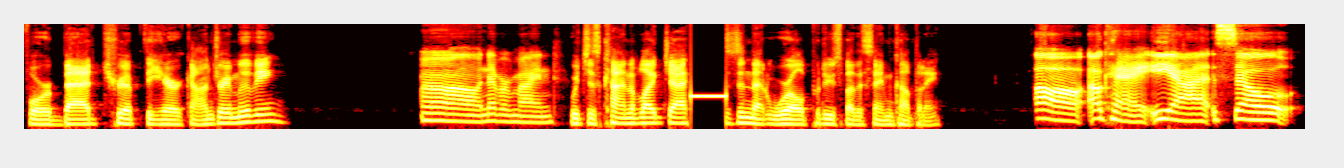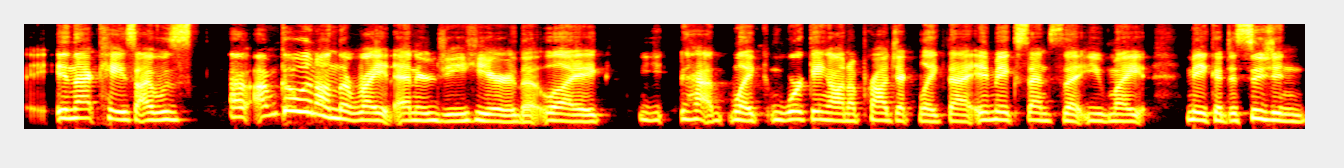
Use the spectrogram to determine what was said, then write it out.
for Bad Trip, the Eric Andre movie, Oh, never mind. which is kind of like Jack. Is in that world, produced by the same company. Oh, okay. Yeah. So in that case, I was I, I'm going on the right energy here. That like you have like working on a project like that. It makes sense that you might make a decision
